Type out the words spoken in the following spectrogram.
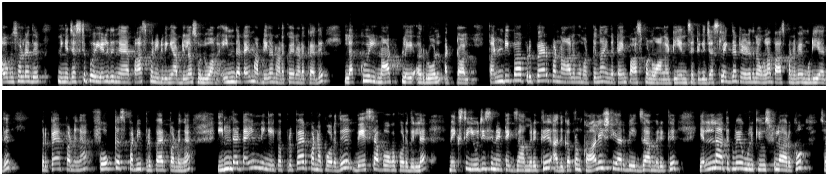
அவங்க சொல்றது நீங்க ஜஸ்ட் போய் எழுதுங்க பாஸ் பண்ணிடுவீங்க அப்படிலாம் சொல்லுவாங்க. இந்த டைம் அப்படிலாம் நடக்கவே நடக்காது. Luck will not play a role at all கண்டிப்பா ப்ரிப்பேர் பண்ண ஆளுங்க மட்டும்தான் இந்த டைம் பாஸ் பண்ணுவாங்க டிஎன் செட்டுக்கு ஜஸ்ட் லைக் தட் எழுதினவங்களாம் பாஸ் பண்ணவே முடியாது. ப்ரிப்பேர் பண்ணுங்க. ஃபோக்கஸ் பண்ணி ப்ரிப்பேர் பண்ணுங்க. இந்த டைம் நீங்க இப்ப ப்ரிப்பேர் பண்ண போறது வேஸ்டா போக போறது இல்ல. நெக்ஸ்ட் யூஜிசி நெட் எக்ஸாம் இருக்கு. அதுக்கப்புறம் காலேஜ் டிஆர்பி எக்ஸாம் இருக்கு. எல்லாத்துக்குமே உங்களுக்கு யூஸ்ஃபுல்லா இருக்கும். ஸோ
